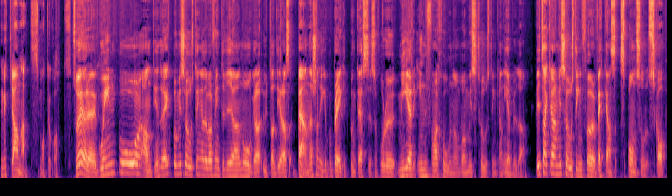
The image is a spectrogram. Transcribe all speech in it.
mycket annat smått och gott. Så är det. Gå in på antingen direkt på Miss Hosting eller varför inte via några utav deras banners som ligger på breakit.se så får du mer information om vad Miss Hosting kan erbjuda. Vi tackar Miss Hosting för veckans sponsorskap.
